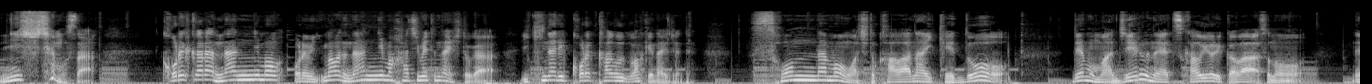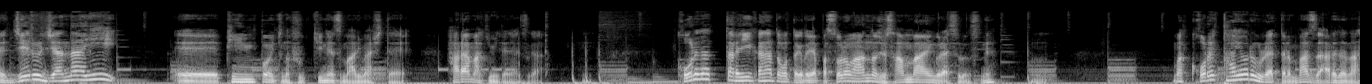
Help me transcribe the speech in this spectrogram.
にしてもさ、これから何にも、俺今まで何にも始めてない人が、いきなりこれ買うわけないじゃんね。そんなもんはちょっと買わないけど、でもまあ、ジェルのやつ買うよりかは、その、ね、ジェルじゃない、えー、ピンポイントの腹筋のやつもありまして、腹巻きみたいなやつが。うん、これだったらいいかなと思ったけど、やっぱそれが案の定3万円ぐらいするんですね。うん。まあ、これ頼るぐらいだったら、まずあれだな。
